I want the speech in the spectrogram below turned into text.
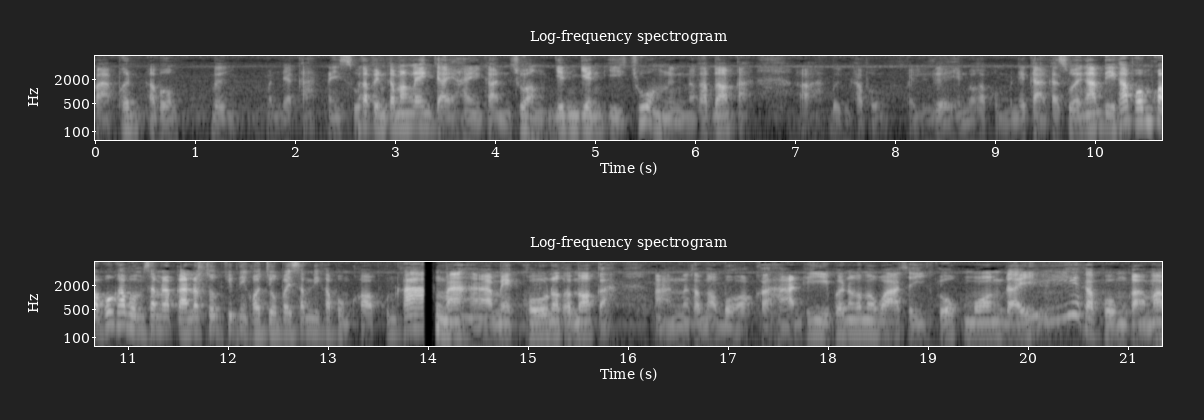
ฝากเพิ่นครับผมเบิ่ง บรรยากาศในสวนก็เป็นกำลังแรงใจให้กันช่วงเย็นๆอีกช่วงหนึ่งนะครับเนาะก็อ่าเบึงครับผมไปเรื่อยๆเห็นไหมครับผมบรรยากาศก็สวยงามดีครับผมขอบคุณครับผมสำหรับการรับชมคลิปนี้ขอจบไปซ้ำนี้ครับผมขอบคุณครับมาหาแมคโครนะครับเนาะกะอ่านนะครับเนาะบอกสถานที่เพื่อนนะครับมาว่าสิโจกมองใดครับผมก็มา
